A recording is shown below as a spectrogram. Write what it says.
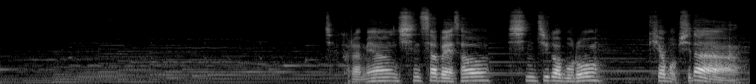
자 그러면 신섭에서 신직업으로 키워봅시다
